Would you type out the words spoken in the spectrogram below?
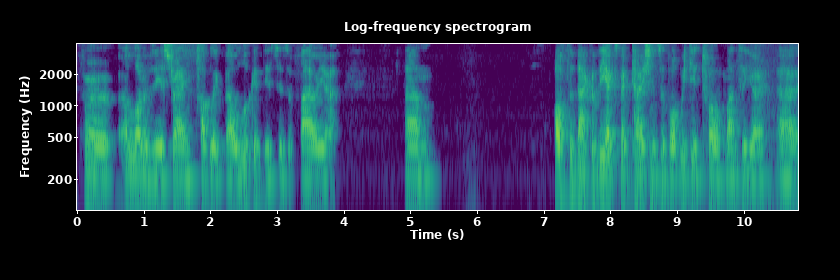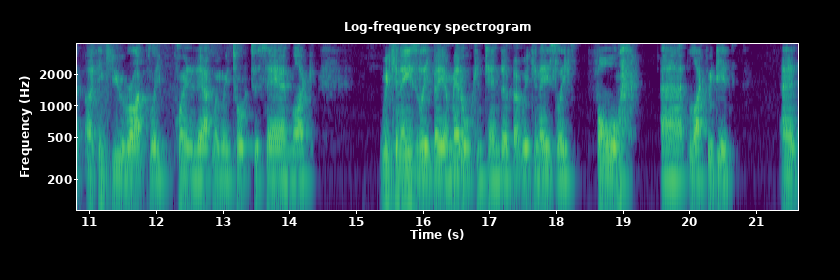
for a lot of the Australian public, they'll look at this as a failure. Um, off the back of the expectations of what we did 12 months ago. Uh, I think you rightfully pointed out when we talked to Sam, like we can easily be a medal contender, but we can easily fall uh, like we did. And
